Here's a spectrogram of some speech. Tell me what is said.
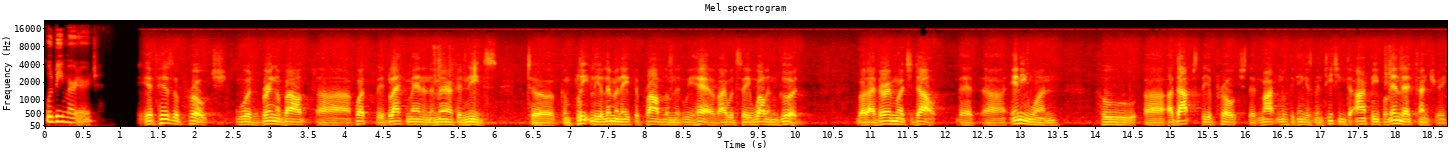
would be murdered. If his approach would bring about uh, what the black man in America needs to completely eliminate the problem that we have, I would say well and good. But I very much doubt that uh, anyone who uh, adopts the approach that Martin Luther King has been teaching to our people in that country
